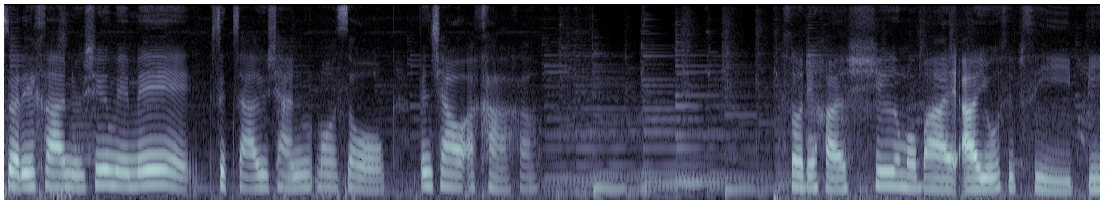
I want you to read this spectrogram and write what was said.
สวัสดีค่ะ หนูชื่อเมเม่ ศึกษาอยู่ชั้นม .2 เป็นชาวอาขาค่ะ สวัสดีค่ะ ชื่อโมบายอายุ 14 ปี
